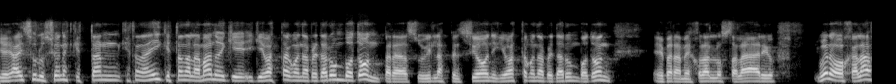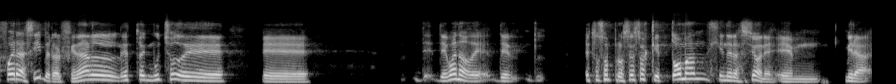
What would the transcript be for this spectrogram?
hay soluciones que están, que están ahí, que están a la mano y que, y que, basta con apretar un botón para subir las pensiones y que basta con apretar un botón eh, para mejorar los salarios. Bueno, ojalá fuera así, pero al final esto hay mucho de, eh, de, bueno, de, estos son procesos que toman generaciones. Eh, mira,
